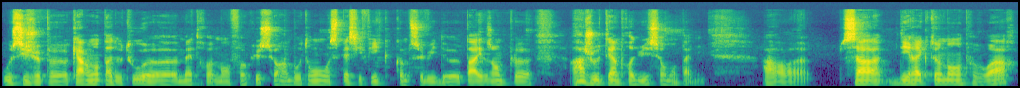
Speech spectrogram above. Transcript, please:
ou si je peux carrément pas du tout euh, mettre mon focus sur un bouton spécifique comme celui de par exemple euh, rajouter un produit sur mon panier. Alors euh, ça directement on peut voir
